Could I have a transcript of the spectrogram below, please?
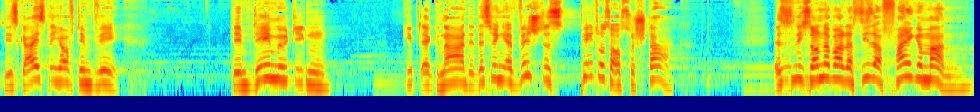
Sie ist geistlich auf dem Weg. Dem Demütigen gibt er Gnade. Deswegen erwischt es Petrus auch so stark. Es ist nicht sonderbar, dass dieser feige Mann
